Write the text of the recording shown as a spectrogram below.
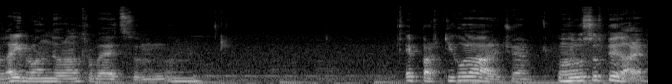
Magari provando un altro pezzo. non- È particolare, cioè. Come posso spiegare?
